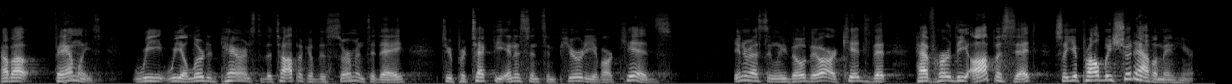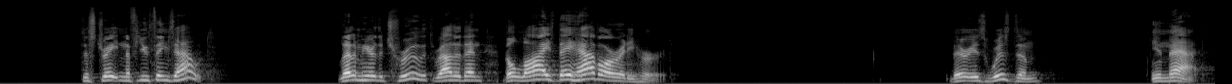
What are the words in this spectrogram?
How about families? We, we alerted parents to the topic of this sermon today to protect the innocence and purity of our kids. Interestingly, though, there are kids that have heard the opposite, so you probably should have them in here to straighten a few things out. Let them hear the truth rather than the lies they have already heard. There is wisdom in that.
